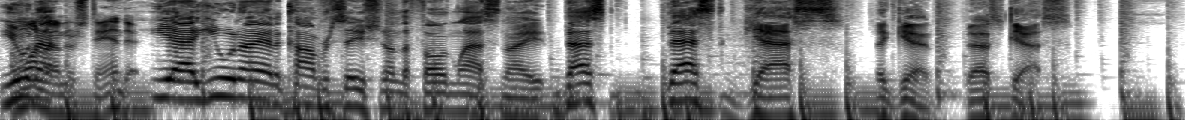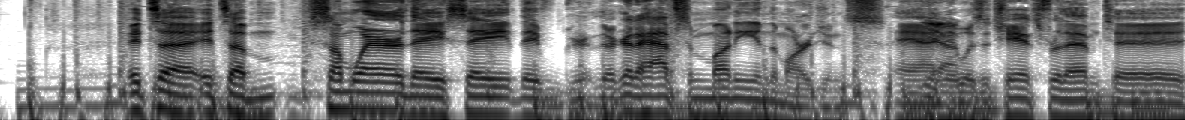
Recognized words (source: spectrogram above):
You I want to understand it. Yeah, you and I had a conversation on the phone last night. Best best guess again. Best guess. It's a it's a somewhere they say they've they're going to have some money in the margins, and Yeah. it was a chance for them to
